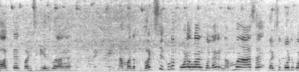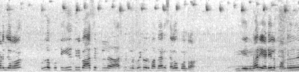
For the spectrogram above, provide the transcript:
டாக்டர் படிச்சுட்டு எதுக்கு வராங்க? நம்ம அந்த பட்ஸு கூட போடக்கூடாதுன்னு சொல்கிறாங்க நம்ம ஆசை பட்ஸு போட்டு குடஞ்சிடறோம் உள்ள குத்திக்கிது திருப்பி ஹாஸ்பிட்டலில் ஹாஸ்பிட்டலில் போயிட்டு ஒரு பத்தாயிரம் செலவு பண்ணுறோம் இங்கே இது மாதிரி இடையில பண்ணுறது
